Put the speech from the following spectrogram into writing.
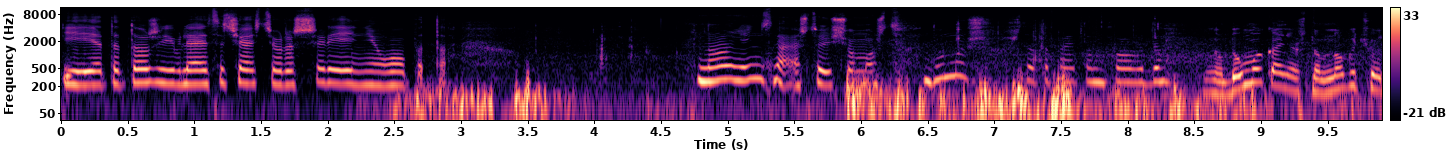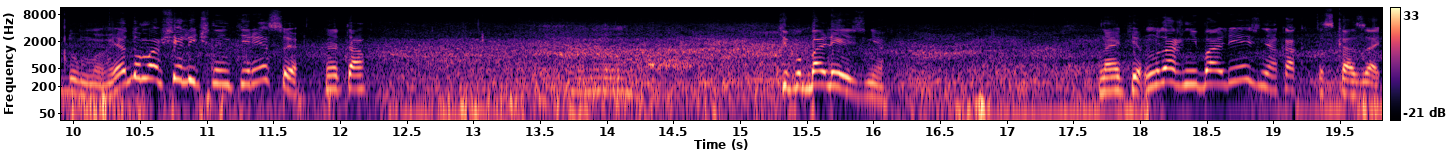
И это тоже является частью расширения опыта. Но я не знаю, что еще, может, думаешь что-то по этому поводу? Ну, думаю, конечно, много чего думаю. Я думаю, вообще личные интересы – это типа болезни. Знаете, ну даже не болезнь, а как это сказать?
